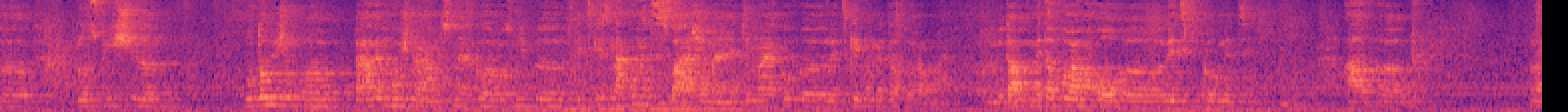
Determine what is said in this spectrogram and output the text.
To eh, bylo spíš o tom, že právě možná my jsme jako hrozně vždycky nakonec svážeme těma jako lidskými metaforama. Nebo tam metaforama o lidský kognici. A No,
